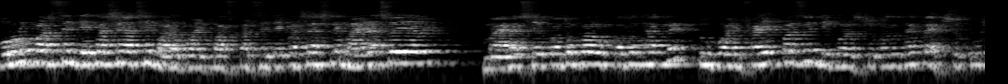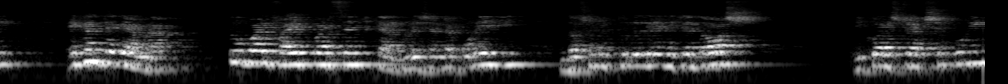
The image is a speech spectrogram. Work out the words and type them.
পনেরো পার্সেন্ট এপাশে আছে বারো পয়েন্ট পাঁচ পার্সেন্ট এপাশে আসলে মাইনাস হয়ে যাবে। মাইনাস হয়ে কত কত থাকবে? Two point five percent equals two কত থাকবে? একশো কুড়ি। এখান থেকে আমরা টু পয়েন্ট ফাইভ পার্সেন্ট ক্যালকুলেশনটা করেই দিই। দশমিক তুলে দিলে নিচে দশ ইকুয়ালস টু একশো কুড়ি,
